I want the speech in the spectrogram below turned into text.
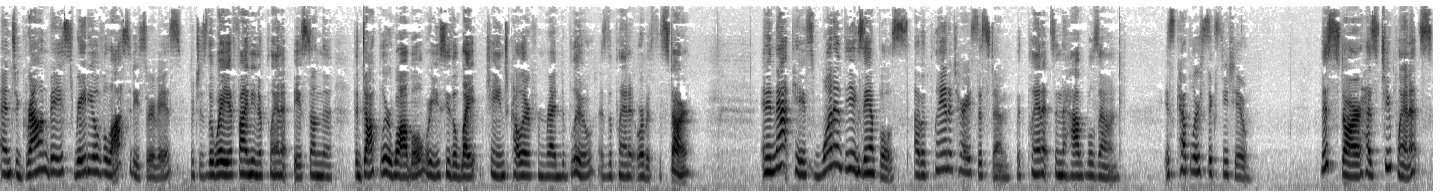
and to ground based radial velocity surveys, which is the way of finding a planet based on the, the Doppler wobble, where you see the light change color from red to blue as the planet orbits the star. And in that case, one of the examples of a planetary system with planets in the habitable zone is Kepler 62. This star has two planets,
